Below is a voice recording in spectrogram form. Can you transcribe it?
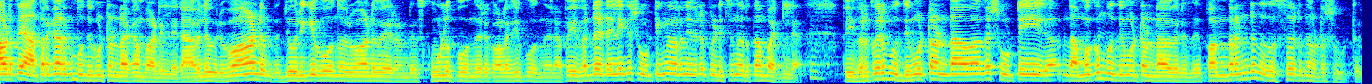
അവിടുത്തെ യാത്രക്കാർക്ക് ബുദ്ധിമുട്ടുണ്ടാക്കാൻ പാടില്ല. രാവിലെ ഒരുപാട് ജോലിക്ക് പോകുന്ന ഒരുപാട് പേരുണ്ട് സ്കൂളിൽ പോകുന്നവർ കോളേജിൽ പോകുന്നവർ അപ്പൊ ഇവരുടെ ഇടയിലേക്ക് ഷൂട്ടിംഗ് എന്ന് പറഞ്ഞ് ഇവരെ പിടിച്ചു നിർത്താൻ പറ്റില്ല. അപ്പൊ ഇവർക്കൊരു ബുദ്ധിമുട്ടുണ്ടാവാതെ ഷൂട്ട് ചെയ്യുക നമുക്കും ബുദ്ധിമുട്ടുണ്ടാവരുത്. പന്ത്രണ്ട് ദിവസമായിരുന്നു അവിടെ ഷൂട്ട്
